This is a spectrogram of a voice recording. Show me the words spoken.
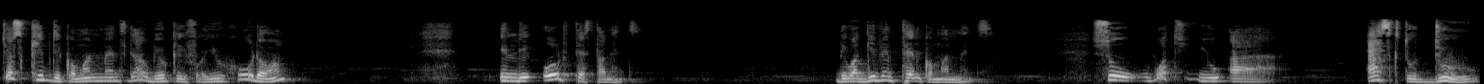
just keep the commandments. That will be okay for you. Hold on. In the Old Testament, they were given 10 commandments. So what you are asked to do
